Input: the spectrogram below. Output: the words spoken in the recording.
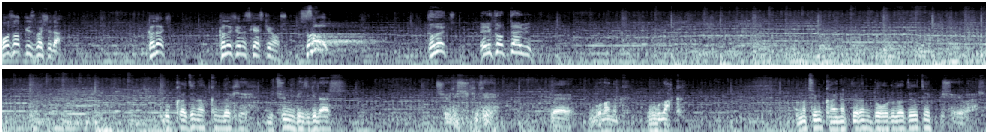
Bozok Yüzbaşı da. Kılıç. Kılıcınız keskin olsun. Sağ ol. Kılıç, helikopter bin. Bu kadın hakkındaki bütün bilgiler çelişkili ve bulanık, muğlak. Ama tüm kaynakların doğruladığı tek bir şey var.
